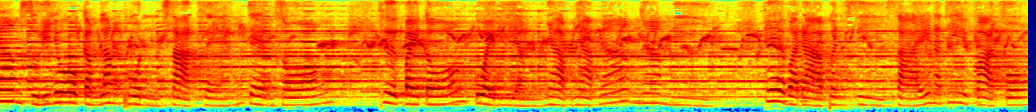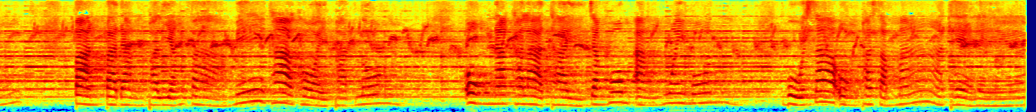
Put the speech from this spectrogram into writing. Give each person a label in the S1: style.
S1: ย่ามสุริโยกำลังพล สาดแสงแจงสองถือกใบตองกล้วยเหลี่ยมหยาบหยาบน้ำย่ามนีเทวดาเพิ่นสี่สายนาที่ฝาดฟงปานประดังพะเลียงฝ่าเมฆาคอยพัดลง องค์นาคราชไทยจังโฮมอังห้วยมนบูซาองค์พระสัมมา แท่แล้ว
